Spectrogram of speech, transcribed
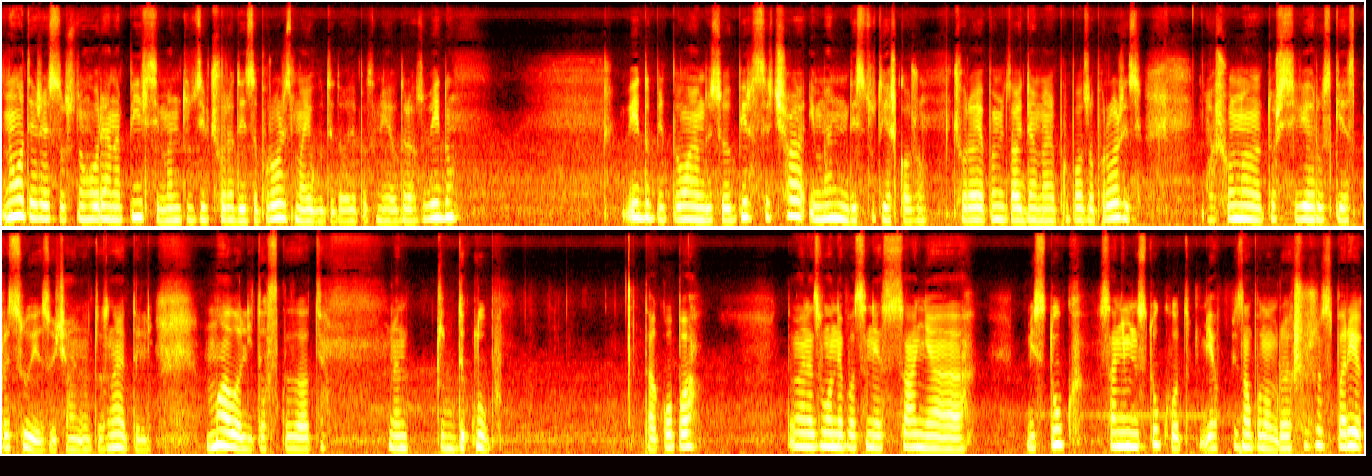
Ну от я вже, собственно говоря, на пірсі. У мене тут зі вчора десь запорожець має бути. Давайте, пацани, я одразу вийду. Вийду, підпливаємо до цього пірсича, і в мене десь тут, я ж кажу. Вчора я пам'ятаю, де в мене пропав запорожець. Якщо воно то ж всі вігрузки спрацює, звичайно, то знаєте, мало лі, так сказати. Тут де клуб. Так, опа. До мене дзвонить пацани Саня Містук. Саня Містук, от я впізнав по номеру. Якщо щось парив,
